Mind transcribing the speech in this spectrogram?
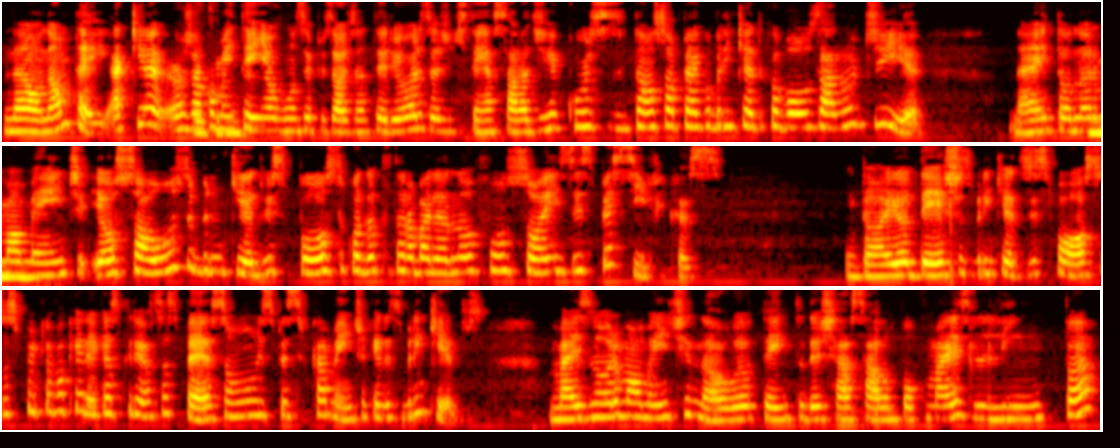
Não, não tem. Aqui eu já comentei em alguns episódios anteriores, a gente tem a sala de recursos, então eu só pego o brinquedo que eu vou usar no dia né? Então, uhum. normalmente, eu só uso o brinquedo exposto quando eu estou trabalhando funções específicas. Então, aí eu deixo os brinquedos expostos porque eu vou querer que as crianças peçam especificamente aqueles brinquedos. Mas, normalmente, não. Eu tento deixar a sala um pouco mais limpa.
